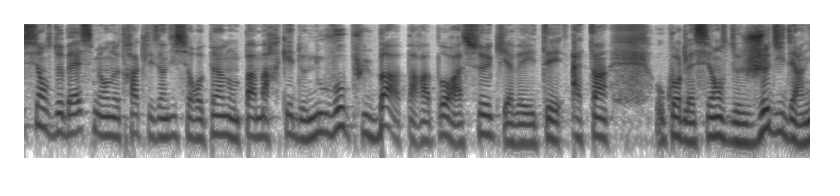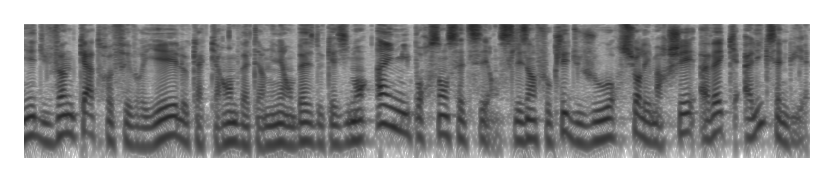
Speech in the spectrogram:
Séance de baisse, mais on notera que les indices européens n'ont pas marqué de nouveaux plus bas par rapport à ceux qui avaient été atteints au cours de la séance de jeudi dernier, du 24 février. Le CAC 40 va terminer en baisse de quasiment 1,5% cette séance. Les infos clés du jour sur les marchés avec Alix Nguyen.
